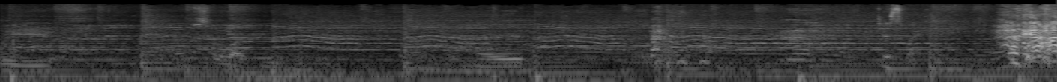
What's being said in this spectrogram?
believe I'm so lucky. I'm married. Just wait.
